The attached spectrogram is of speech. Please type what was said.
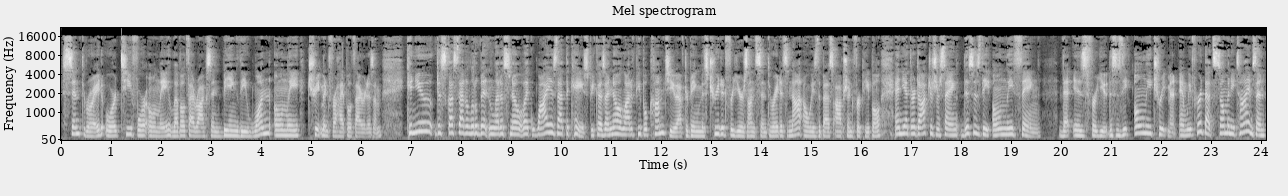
synthroid or T4 only levothyroxine being the one only treatment for hypothyroidism. Can you discuss that a little bit and let us know like why is that the case? Because I know a lot of people come to you after being mistreated for years on synthroid. It's not always the best option for people, and yet their doctors are saying this is the only thing that is for you. This is the only treatment. And we've heard that so many times. And,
